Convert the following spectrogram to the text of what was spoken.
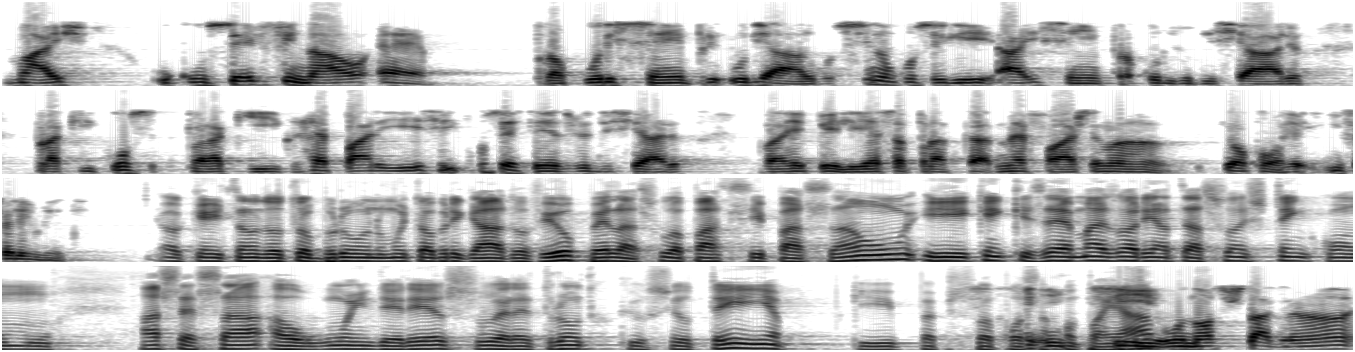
mas o conselho final é procure sempre o diálogo. Se não conseguir, aí sim, procure o judiciário para que, para que repare isso e com certeza o judiciário vai repelir essa prática nefasta na, que ocorre, infelizmente. Ok, então, doutor Bruno, muito obrigado, viu, pela sua participação e quem quiser mais orientações tem como acessar algum endereço eletrônico que o senhor tenha que a pessoa possa acompanhar? Sim, o nosso Instagram,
